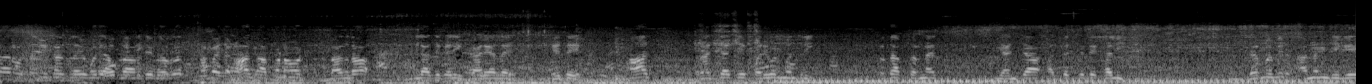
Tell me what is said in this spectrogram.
नमस्कार वसई विकास लाईव्हमध्ये आपलं हार्दिक स्वागत. आज आपण आहोत बांद्रा जिल्हाधिकारी कार्यालय येथे. आज राज्याचे परिवहन मंत्री प्रताप सरनाईक यांच्या अध्यक्षतेखाली धर्मवीर आनंद दिघे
